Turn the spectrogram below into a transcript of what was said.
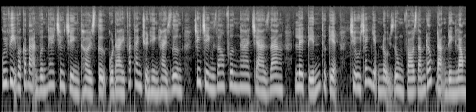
Quý vị và các bạn vừa nghe chương trình Thời sự của Đài Phát thanh Truyền hình Hải Dương. Chương trình do Phương Nga Trà Giang, Lê Tiến thực hiện, chịu trách nhiệm nội dung Phó Giám đốc Đặng Đình Long.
